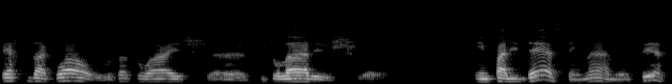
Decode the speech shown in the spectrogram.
Perto da qual os atuais uh, titulares uh, empalidecem, né, a meu ver,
